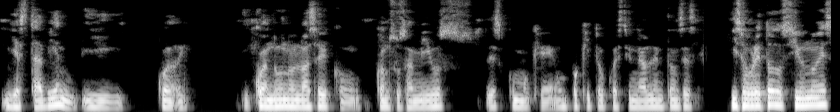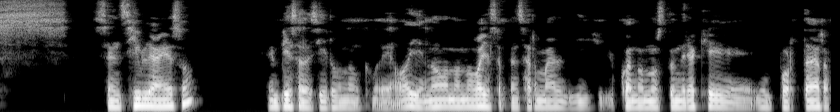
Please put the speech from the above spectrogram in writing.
y está bien. Y, cuando uno lo hace con, con sus amigos es como que un poquito cuestionable. Entonces, y sobre todo, si uno es sensible a eso, empieza a decir uno como de, oye, no, no, no vayas a pensar mal, y cuando nos tendría que importar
